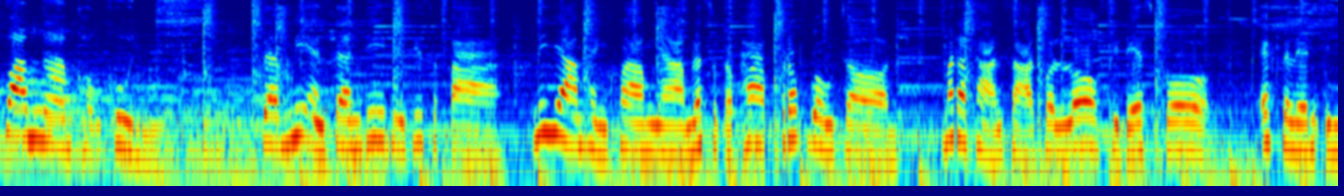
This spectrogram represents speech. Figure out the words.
ความงามของคุณ แซมมี่แอนด์แซนดี้บิวตี้สปา นิยามแห่งความงามและสุขภาพครบวงจร มาตรฐานสากลโลก c d e s c o Excellent in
